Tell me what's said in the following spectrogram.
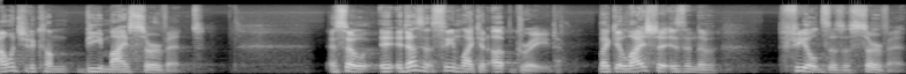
I want you to come be my servant. And so it, it doesn't seem like an upgrade. Like Elisha is in the fields as a servant.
